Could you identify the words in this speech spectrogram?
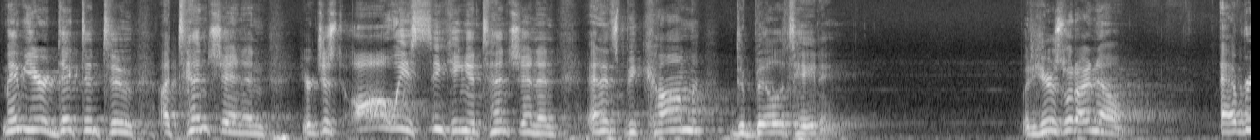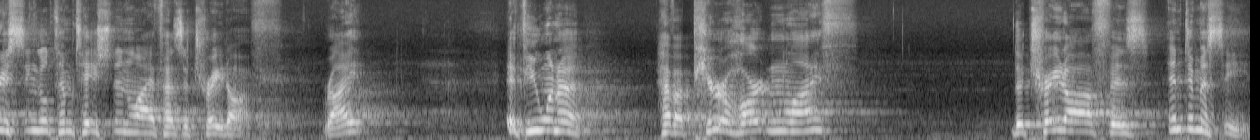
Maybe you're addicted to attention and you're just always seeking attention and, and it's become debilitating. But here's what I know every single temptation in life has a trade off, right? If you want to have a pure heart in life, the trade off is intimacy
